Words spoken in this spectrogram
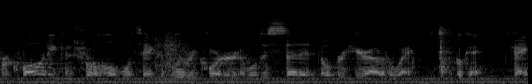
for quality control, we'll take the blue recorder and we'll just set it over here out of the way. Okay. Okay?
